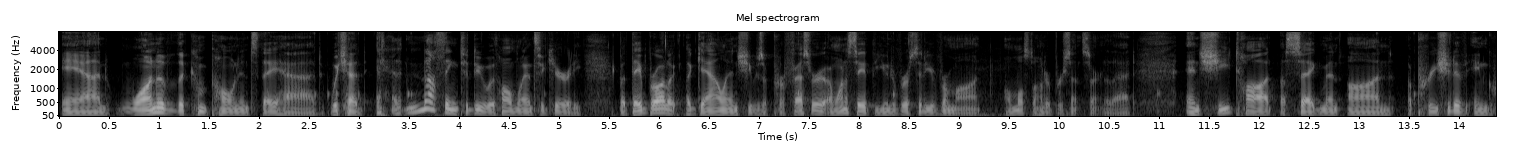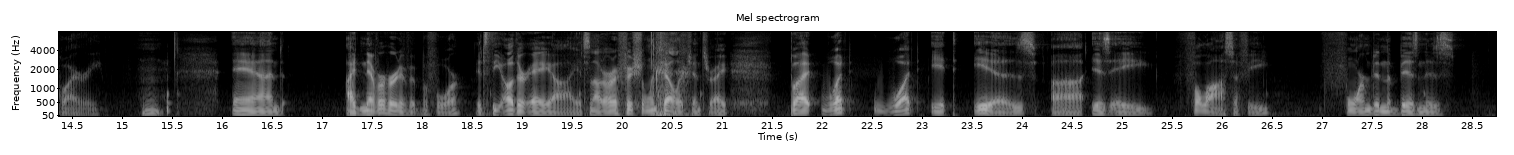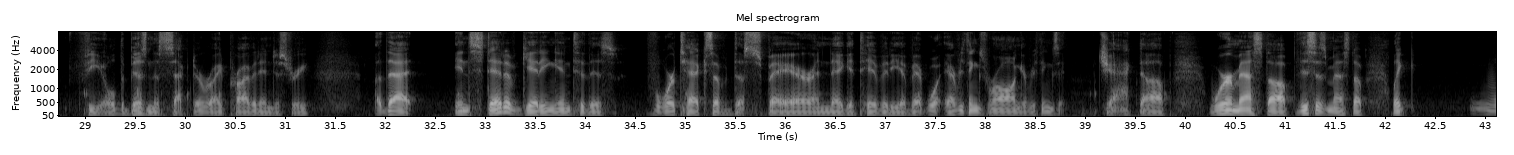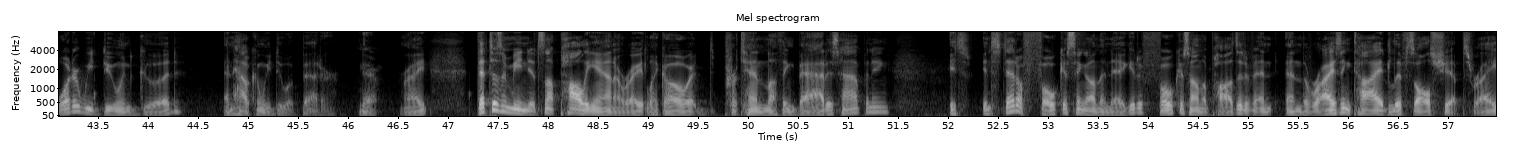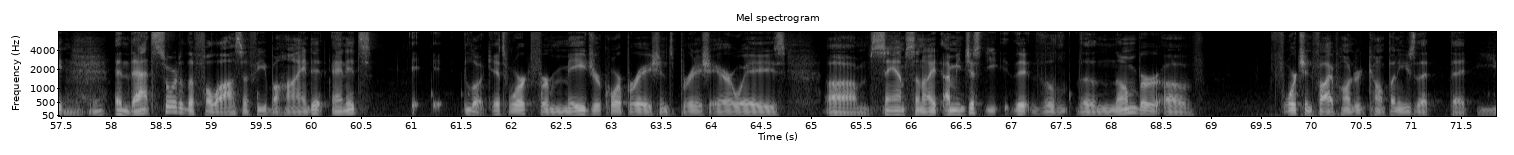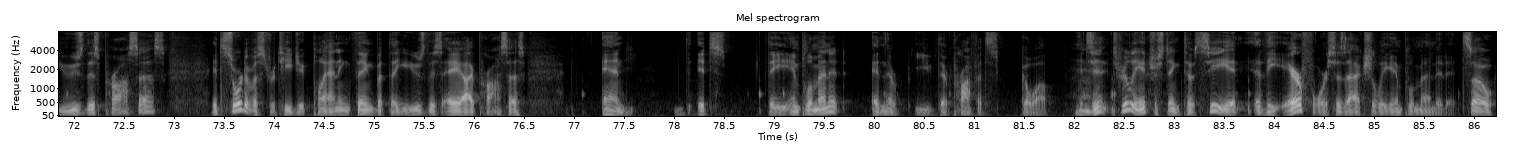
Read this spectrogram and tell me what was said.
and one of the components they had which had it had nothing to do with Homeland Security but they brought a, a gal in she was a professor I want to say at the University of Vermont almost 100% certain of that and she taught a segment on appreciative inquiry. And I'd never heard of it before. It's the other AI. It's not artificial intelligence, right? But what what it is uh, is a philosophy formed in the business field, the business sector, right, private industry, uh, that instead of getting into this vortex of despair and negativity of everything's wrong, everything's jacked up, we're messed up, this is messed up, like what are we doing good and how can we do it better? yeah. right? That doesn't mean it's not Pollyanna, right? Like, oh, it, pretend nothing bad is happening. It's instead of focusing on the negative, focus on the positive, and and the rising tide lifts all ships, right? And that's sort of the philosophy behind it. And it's it, it- look, it's worked for major corporations, British Airways, um, Samsonite. I mean, just the the the number of Fortune 500 companies that that use this process. It's sort of a strategic planning thing, but they use this AI process, and it's they implement it, and their you, their profits go up. It's hmm. it's really interesting to see it. Uh, the Air Force has actually implemented it, so.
